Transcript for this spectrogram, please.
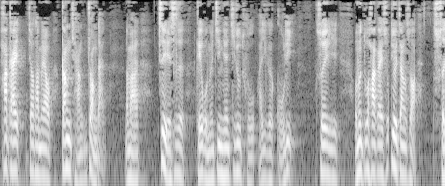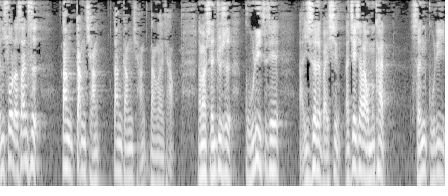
哈该，叫他们要刚强壮胆。那么这也是给我们今天基督徒啊一个鼓励，所以。我们读哈该书第二章说，神说了三次，当刚强，当刚强，当刚强。那么神就是鼓励这些啊以色列百姓。那接下来我们看神鼓励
